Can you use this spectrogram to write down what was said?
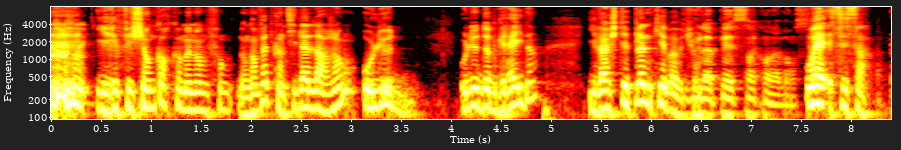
il réfléchit encore comme un enfant. Donc en fait, quand il a de l'argent, au lieu, au lieu d'upgrade, il va acheter plein de kebabs. Tu Tu veux la PS5 en avance. Ouais, c'est ça.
